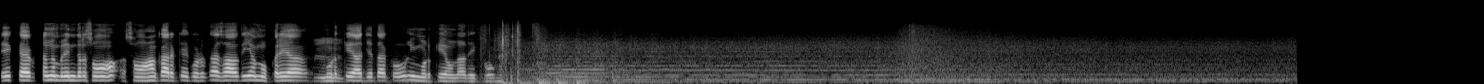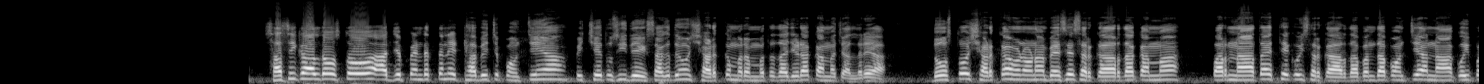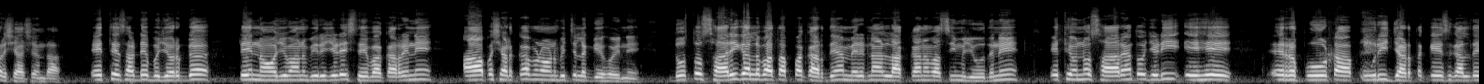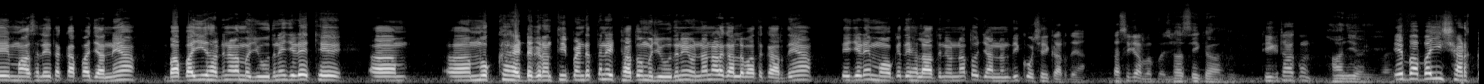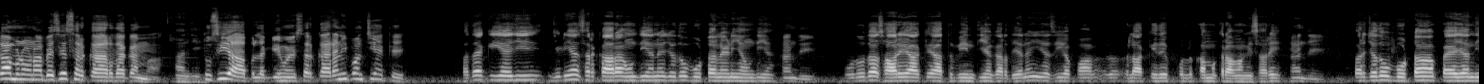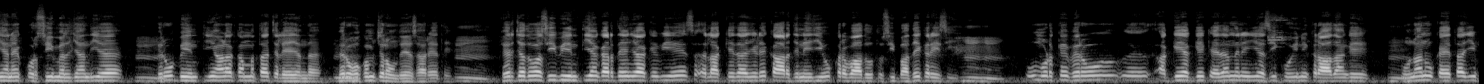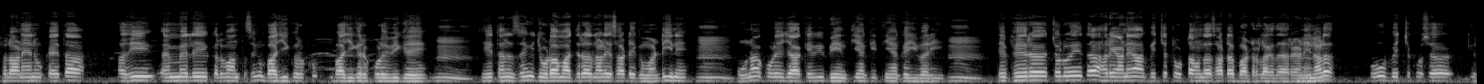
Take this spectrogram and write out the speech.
ਤੇ ਕੈਪਟਨ ਅਮਰਿੰਦਰ ਸੋਹਾ ਸੋਹਾ ਕਰਕੇ ਗੁਟਕਾ ਸਾਹਿਬ ਦੀਆਂ ਮੁੱਕਰਿਆ। ਮੁੜ। ਕੇ ਅੱਜ ਤੱਕ ਉਹ ਨਹੀਂ ਮੁੜ ਕੇ ਆਉਂਦਾ ਦੇਖੋ। ਸਤਿ ਸ਼੍ਰੀ ਅਕਾਲ ਦੋਸਤੋ, ਅੱਜ ਪਿੰਡ ਧਨੇਠਾ ਵਿੱਚ ਪਹੁੰਚੇ ਆ ਪਿੱਛੇ ਤੁਸੀਂ ਦੇਖ ਸਕਦੇ ਹੋ ਸੜਕ ਮੁਰੰਮਤ ਦਾ ਜਿਹੜਾ ਕੰਮ ਚੱਲ ਰਿਹਾ। ਦੋਸਤੋ, ਸੜਕਾਂ ਬਣਾਉਣਾ ਵੈਸੇ ਸਰਕਾਰ ਦਾ ਕੰਮ ਆ, ਪਰ ਨਾ ਤਾਂ ਇੱਥੇ ਕੋਈ ਸਰਕਾਰ ਦਾ ਬੰਦਾ ਪਹੁੰਚਿਆ, ਨਾ ਕੋਈ ਪ੍ਰਸ਼ਾਸਨ ਦਾ। ਇੱਥੇ ਸਾਡੇ ਬਜ਼ੁਰਗ ਤੇ ਨੌਜਵਾਨ ਵੀਰ ਜਿਹੜੇ ਸੇਵਾ ਕਰ ਰਹੇ ਨੇ, ਆਪ ਸੜਕਾਂ ਬਣਾਉਣ ਵਿੱਚ ਲੱਗੇ ਹੋਏ ਨੇ। ਦੋਸਤੋ, ਸਾਰੀ ਗੱਲਬਾਤ ਆਪਾਂ ਕਰਦੇ ਆ ਮੇਰੇ ਨਾਲ ਇਲਾਕਾ ਨਿਵਾਸੀ ਮੌਜੂਦ ਨੇ। ਇੱਥੇ ਉਹਨਾਂ ਸਾਰਿਆਂ ਤੋਂ ਜਿਹੜੀ ਇਹ ਰਿਪੋਰਟ ਆ, ਪੂਰੀ ਜੜ ਤੱਕ ਇਸ ਗੱਲ ਦੇ ਮਸਲੇ ਤੱਕ ਆਪਾਂ ਜਾਣਦੇ ਆ ਬਾਬਾ ਜੀ ਸਾਡੇ ਨਾਲ ਮੌਜੂਦ ਨੇ ਜਿਹੜੇ ਇੱਥੇ ਮੁੱਖ ਹੈੱਡ ਗ੍ਰੰਥੀ ਪਿੰਡ ਧਨੇਠਾ ਤੋਂ ਮੌਜੂਦ ਨੇ ਉਹਨਾਂ ਨਾਲ ਗੱਲਬਾਤ ਕਰਦੇ ਆ ਤੇ ਜਿਹੜੇ ਮੌਕੇ ਦੇ ਹਾਲਾਤ ਨੇ ਉਹਨਾਂ ਤੋਂ ਜਾਣਨ ਦੀ ਕੋਸ਼ਿਸ਼ ਕਰਦੇ ਆ ਸਤਿ ਸ਼੍ਰੀ ਅਕਾਲ ਬਾਬਾ ਜੀ। ਸਤਿ ਸ੍ਰੀ ਅਕਾਲ ਜੀ। ਠੀਕ ਠਾਕ ਹੋ? ਹਾਂਜੀ ਹਾਂਜੀ। ਇਹ ਬਾਬਾ ਜੀ ਸੜਕਾਂ ਬਣਾਉਣਾ ਵੈਸੇ ਸਰਕਾਰ ਦਾ ਕੰਮ ਆ। ਹਾਂਜੀ। ਤੁਸੀਂ ਆਪ ਲੱਗੇ ਹੋਏ ਸਰਕਾਰਾਂ ਨਹੀਂ ਪਹੁੰਚੀਆਂ ਇੱਥੇ? ਪਤਾ ਕੀ ਹੈ ਜੀ ਜਿਹੜੀਆਂ ਸਰਕਾਰਾਂ ਹੁੰਦੀਆਂ ਨੇ ਜਦੋਂ ਵੋਟਾਂ ਲੈਣੀਆਂ ਆਉਂਦੀਆਂ ਹਾਂਜੀ। ਉਦੋਂ ਤਾਂ ਸਾਰੇ ਆ ਕੇ ਹੱਥ ਬੇਨਤੀਆਂ ਕਰਦੇ ਆ ਨਾ ਜੀ ਅਸੀਂ ਆਪਾਂ ਇਲਾਕੇ ਦੇ ਫੁੱਲ ਕੰਮ ਕਰਾਵਾਂਗੇ ਸਾਰੇ। ਹਾਂਜੀ। ਪਰ ਜਦੋਂ ਵੋਟਾਂ ਪੈ ਜਾਂਦੀਆਂ ਨੇ ਕੁਰਸੀ ਮਿਲ ਜਾਂਦੀ ਹੈ। ਫਿਰ ਉਹ ਬੇਨਤੀਆਂ ਵਾਲਾ ਕੰਮ ਤਾਂ ਚਲਿਆ ਜਾਂਦਾ ਹੈ। ਫਿਰ। ਹੁਕਮ ਚਲਾਉਂਦੇ ਆ ਸਾਰਿਆਂ ਤੇ। ਫਿਰ ਜਦੋਂ ਅਸੀਂ ਬੇਨਤੀਆਂ ਕਰਦੇ ਹਾਂ ਜਾ ਕੇ ਵੀ ਇਸ ਇਲਾਕੇ ਦਾ ਜਿਹੜੇ ਕਾਰਜ ਨੇ ਜੀ ਉਹ ਕਰਵਾ ਦਿਓ ਤੁਸੀਂ ਵਾਅਦੇ ਕਰੇ ਸੀ। ਉਹ ਮੁੜ ਕੇ ਫਿਰ ਉਹ ਅੱਗੇ ਅੱਗੇ ਕਹਿ ਦਿੰਦੇ ਨੇ ਜੀ ਅਸੀਂ ਕੋਈ ਨਹੀਂ ਕਰਾ ਦਾਂਗੇ। ਉਹਨਾਂ ਨੂੰ ਕਹਿਤਾ ਜੀ ਫਲਾਣਿਆਂ ਨੂੰ ਕਹਿਤਾ। ਅਸੀਂ ਐਮਐਲਏ ਕੁਲਵੰਤ ਸਿੰਘ ਬਾਜੀਗਰ ਬਾਜੀਗਰ ਕੋਲੇ ਵੀ ਗਏ। ਚੇਤਨ ਸਿੰਘ ਜੋੜਾ ਮਾਜਰਾ ਨਾਲੇ ਸਾਡੇ ਗਵਾਂਢੀ ਨੇ। ਉਹਨਾਂ ਕੋਲੇ ਜਾ ਕੇ ਵੀ ਬੇਨਤੀਆਂ ਕੀਤੀਆਂ ਕਈ ਵਾਰੀ। ਤੇ ਫਿਰ ਚਲੋ ਇਹ ਤਾਂ ਹਰਿਆਣਾ ਵਿੱਚ ਟੋਟਾ ਹੁੰਦਾ ਸਾਡਾ ਬਾਰਡਰ ਲੱਗਦਾ ਹਰਿਆਣੇ ਨਾਲ। ਉਹ ਵਿੱਚ ਕੁਛ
